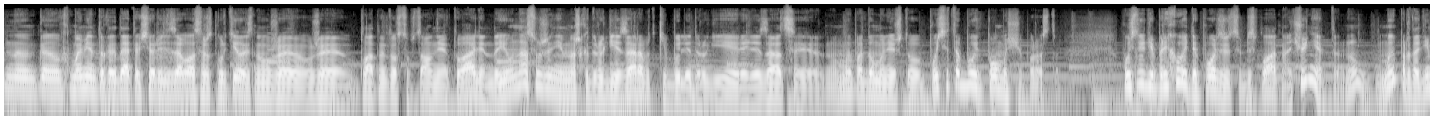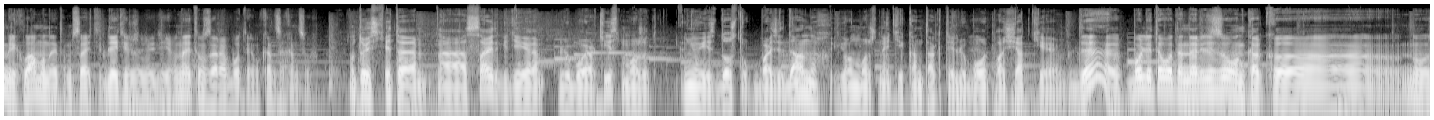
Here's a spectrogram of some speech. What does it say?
ну, к моменту, когда это все реализовалось, раскрутилось, но уже, уже платный доступ стал не актуален. Да и у нас уже немножко другие заработки были, другие реализации. Мы подумали, что пусть это будет помощью просто. Пусть люди приходят и пользуются бесплатно. А что нет-то? Ну, мы продадим рекламу на этом сайте для этих же людей. На этом заработаем, в конце концов. Ну, то есть это а, сайт, где любой артист может у него есть доступ к базе данных, и он может найти контакты любой площадки. Да, более того, это реализован как э, ну,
